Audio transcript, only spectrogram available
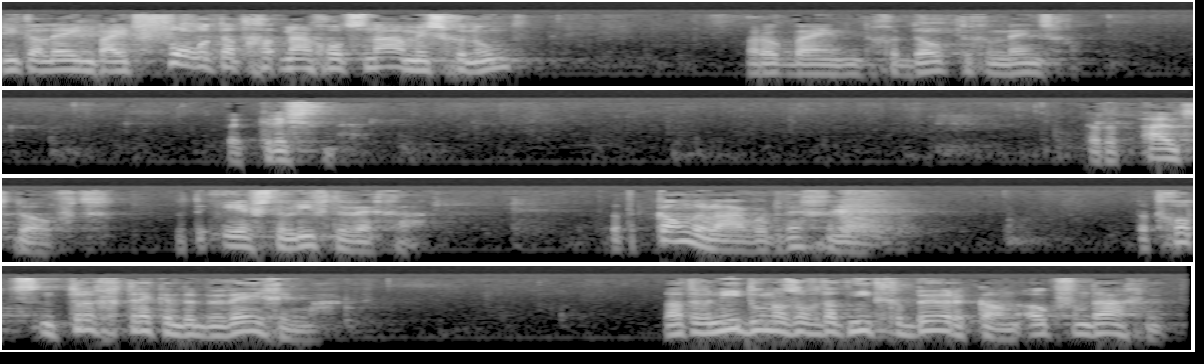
Niet alleen bij het volk dat naar Gods naam is genoemd, maar ook bij een gedoopte gemeenschap. Bij christenen. Dat het uitdooft. Dat de eerste liefde weggaat. Dat de kandelaar wordt weggenomen. Dat God een terugtrekkende beweging maakt. Laten we niet doen alsof dat niet gebeuren kan, ook vandaag niet.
